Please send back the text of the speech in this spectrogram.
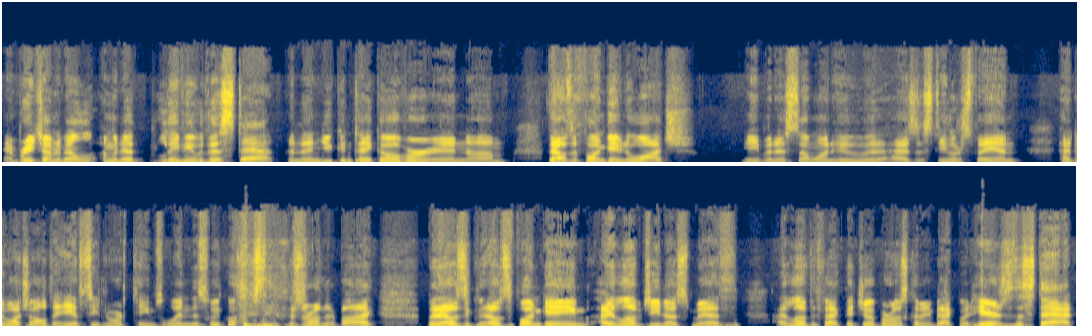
And Breech, I'm gonna I'm gonna leave you with this stat, and then you can take over. And um, that was a fun game to watch, even as someone who has a Steelers fan had to watch all the AFC North teams win this week while the Steelers are on their bye. But that was a, that was a fun game. I love Geno Smith. I love the fact that Joe Burrow's coming back. But here's the stat,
